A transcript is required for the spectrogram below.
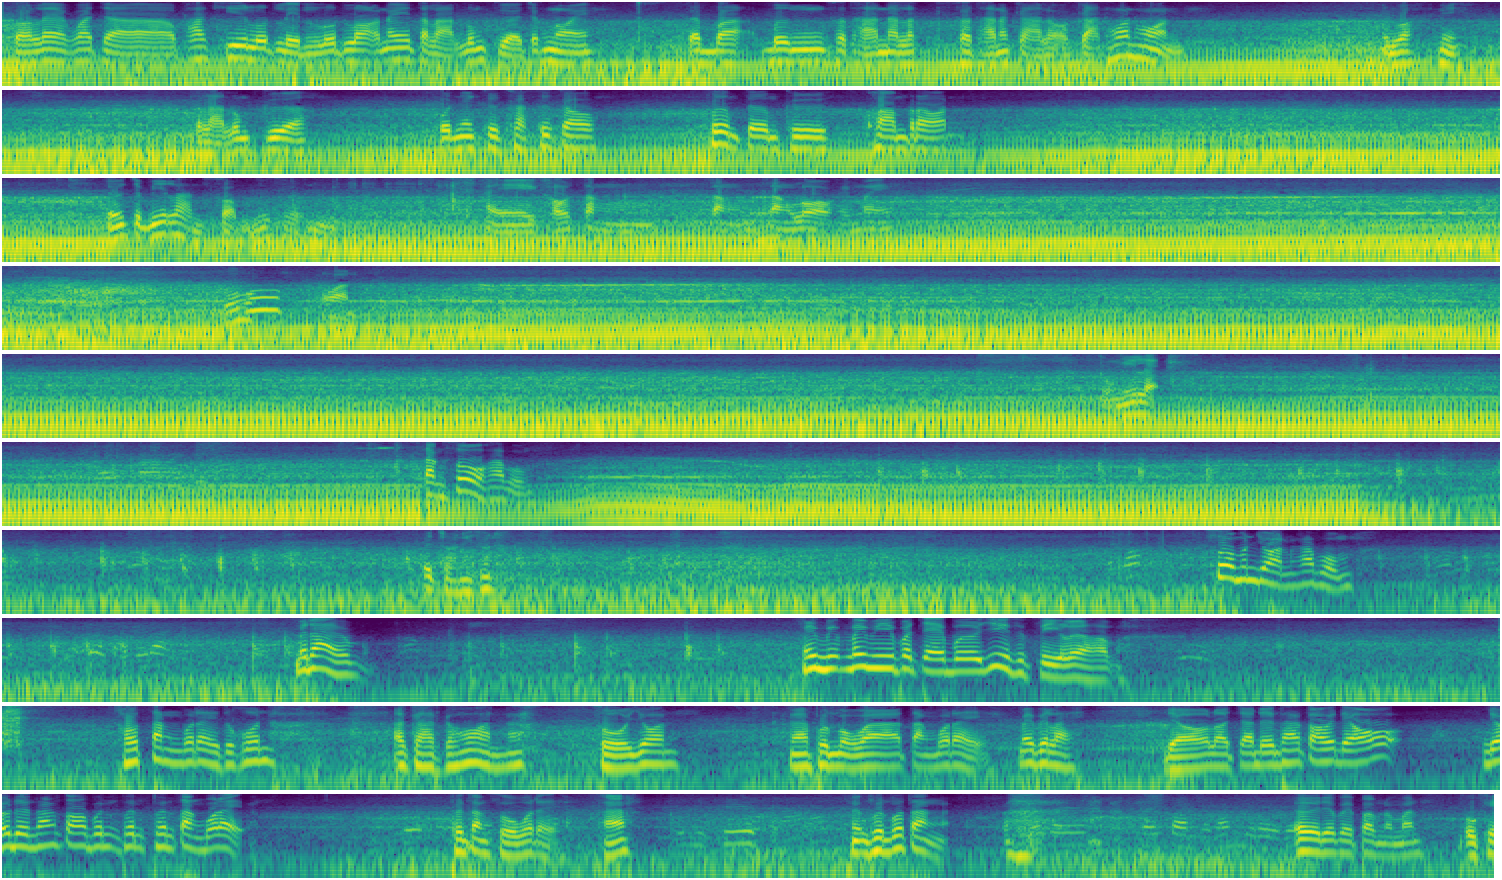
ตอนแรกว่าจะพาขี่รถเล่นรถเลาะในตลาดลงเกลือจักหน่อย แต่บะเบิงสถานะสถานการณ์แล้วอากาศห้อนๆเห็นปะนี่ ตลาดลงเกลือ คนยังคือคักคือเก่า เพิ่มเติมคือความร้อน เดี๋ยวจะมีหลานสอมอยู่แถวนี้ให้เขาตั้งตั้งตั้งรอให้ไหมโอ้อ่อนตรงนี้แหละ ตั้ งโซ่ครับผมไปจอดนี่ก่อนโซ่มันหย่อนครับผม ไม่ได้ไม่มีไม่มีประแจเบอร์ยี่สิบสี่เลยครับ เขาตั้งบ่ได้ทุกคน อากาศก็ร้อนนะโซย้อน นะเพิ่นบอกว่าตั้งบ่ได้ไม่เป็นไร เดี๋ยวเราจะเดินทางต่อไปเดี๋ยว เดี๋ยวเดินทางต่อเพิ่นเพิ่นเพิ่นตั้งบ่ได้เพิ่นตั้งโซบ่ได้ฮะเพิ่นบ่ตั้งอะเออเดี๋ยวไปปั๊มน้ำมัน โอเค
